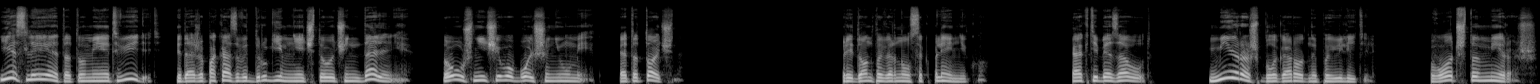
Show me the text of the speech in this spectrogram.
Если этот умеет видеть и даже показывать другим нечто очень дальнее, то уж ничего больше не умеет. Это точно. Придон повернулся к пленнику. «Как тебя зовут?» «Мирош, благородный повелитель». «Вот что, Мирош.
